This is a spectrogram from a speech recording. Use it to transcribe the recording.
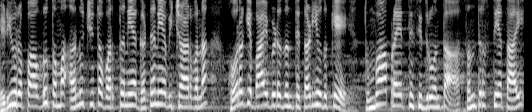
ಯಡಿಯೂರಪ್ಪ ಅವರು ತಮ್ಮ ಅನುಚಿತ ವರ್ತನೆಯ ಘಟನೆಯ ವಿಚಾರವನ್ನು ಹೊರಗೆ ಬಾಯಿ ಬಿಡದಂತೆ ತಡೆಯೋದಕ್ಕೆ ತುಂಬ ಪ್ರಯತ್ನಿಸಿದ್ರು ಅಂತ ಸಂತ್ರಸ್ತೆಯ ತಾಯಿ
